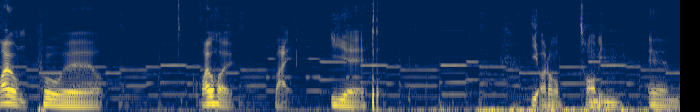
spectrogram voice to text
røven på øh, Røvhøj vej i, øh, i Otterup, tror vi. Mm. Øhm,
